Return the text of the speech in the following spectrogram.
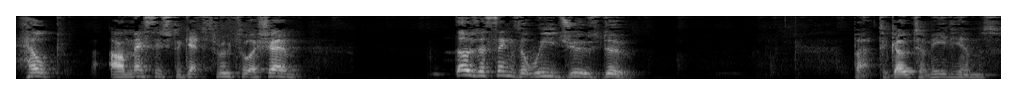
help our message to get through to Hashem. Those are things that we Jews do. But to go to mediums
